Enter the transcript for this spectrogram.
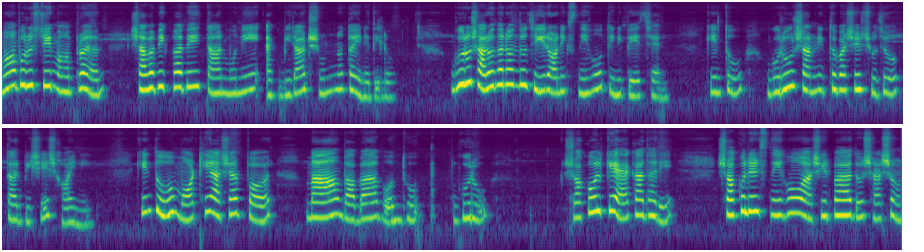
মহাপুরুষটির মহাপ্রয়াণ স্বাভাবিকভাবেই তার মনে এক বিরাট শূন্যতা এনে দিল। গুরু শারদানন্দজির অনেক স্নেহ তিনি পেয়েছেন, কিন্তু গুরুর সান্নিধ্যবাসের সুযোগ তার বিশেষ হয়নি। কিন্তু মঠে আসার পর মা, বাবা, বন্ধু, গুরু সকলকে এক আধারে সকলের স্নেহ, আশীর্বাদ ও শাসন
